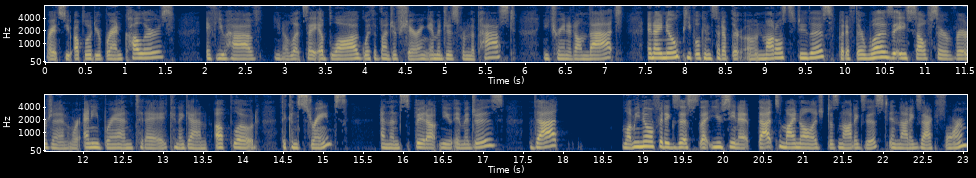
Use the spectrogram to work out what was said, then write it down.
right? So you upload your brand colors, if you have, you know, let's say a blog with a bunch of sharing images from the past, you train it on that. And I know people can set up their own models to do this, but if there was a self-serve version where any brand today can again upload the constraints and then spit out new images, that let me know if it exists that you've seen it. That to my knowledge does not exist in that exact form.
